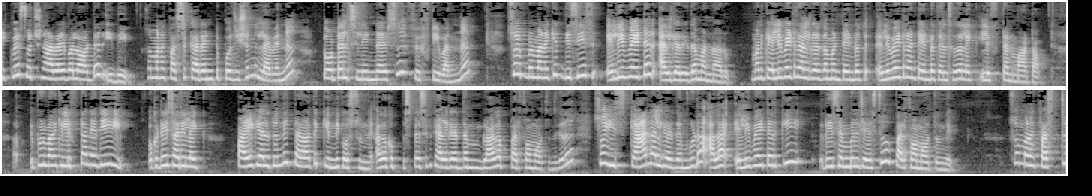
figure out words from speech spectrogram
రిక్వెస్ట్ వచ్చిన అరైవల్ ఆర్డర్ ఇది. సో మనకి first current position eleven total cylinders fifty one so ఇప్పుడు మనకి దిస్ ఈజ్ ఎలివేటర్ అల్గరిథం అన్నారు. మనకి ఎలివేటర్ అల్గరిథం అంటే ఏంటో ఎలివేటర్ అంటే ఏంటో తెలుసు కదా లైక్ లిఫ్ట్ అనమాట ఇప్పుడు మనకి లిఫ్ట్ అనేది ఒకటేసారి లైక్ పైకి వెళ్తుంది తర్వాత కిందికి వస్తుంది అదొక స్పెసిఫిక్ అల్గరిథం లాగా పర్ఫామ్ అవుతుంది కదా. సో ఈ స్కాన్ అల్గరిథం కూడా అలా ఎలివేటర్కి రీసెంబుల్ చేస్తూ పర్ఫామ్ అవుతుంది. సో మనకి ఫస్ట్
